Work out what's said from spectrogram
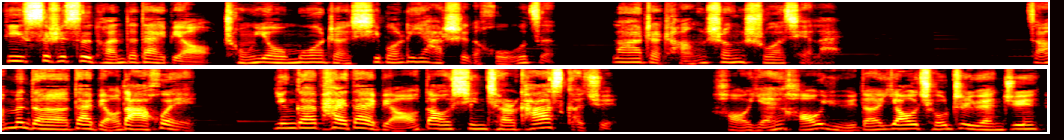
第四十四团的代表重又摸着西伯利亚式的胡子，拉着长声说起来：“咱们的代表大会应该派代表到新切尔卡斯克去，好言好语的要求志愿军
